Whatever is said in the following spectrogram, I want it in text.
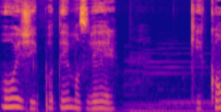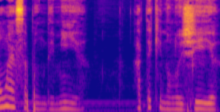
Hoje podemos ver que com essa pandemia, a tecnologia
